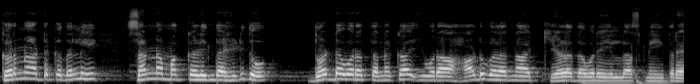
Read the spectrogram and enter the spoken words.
ಕರ್ನಾಟಕದಲ್ಲಿ ಸಣ್ಣ ಮಕ್ಕಳಿಂದ ಹಿಡಿದು ದೊಡ್ಡವರ ತನಕ ಇವರ ಹಾಡುಗಳನ್ನು ಕೇಳದವರೇ ಇಲ್ಲ ಸ್ನೇಹಿತರೆ.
